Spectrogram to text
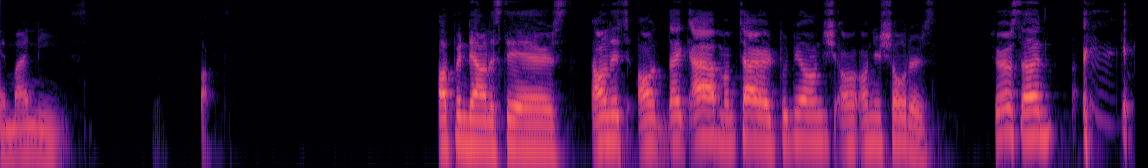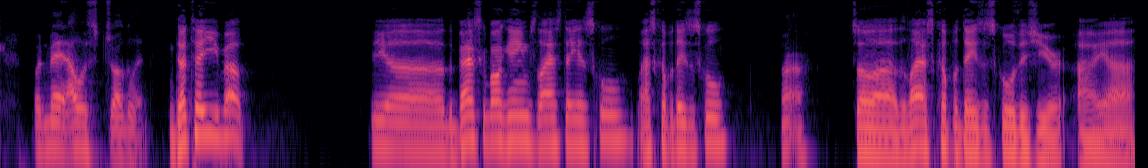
and my knees were fucked. Up and down the stairs, on it, on like ah, I'm tired. Put me on on your shoulders. Sure, son. but man, I was struggling. Did I tell you about the uh the basketball games last day of school, last couple of days of school? Uh. uh So uh the last couple of days of school this year, I uh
